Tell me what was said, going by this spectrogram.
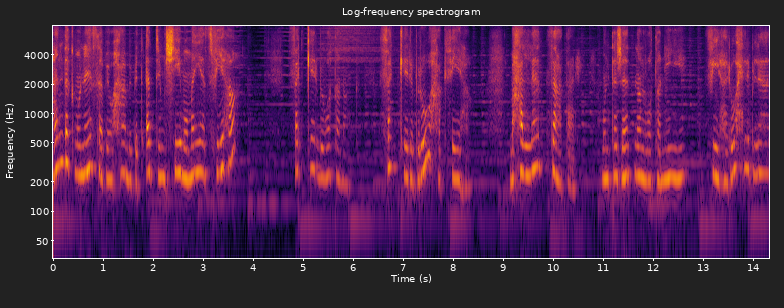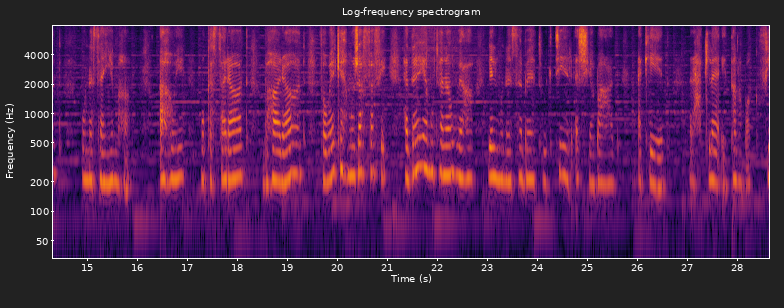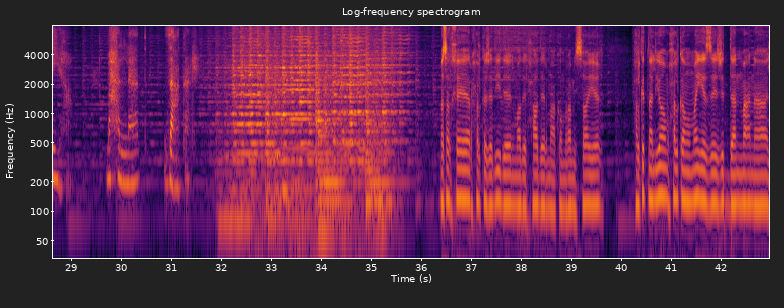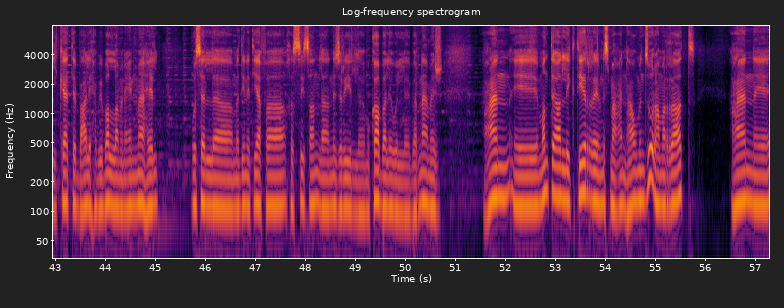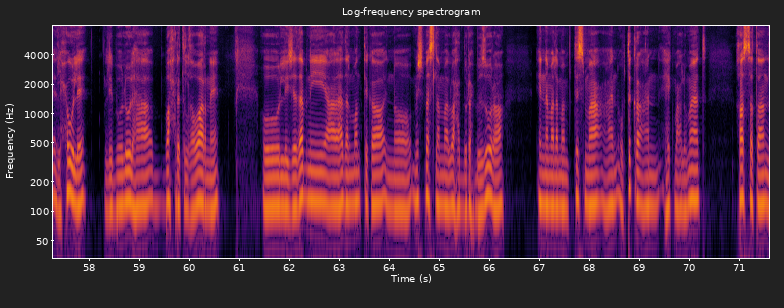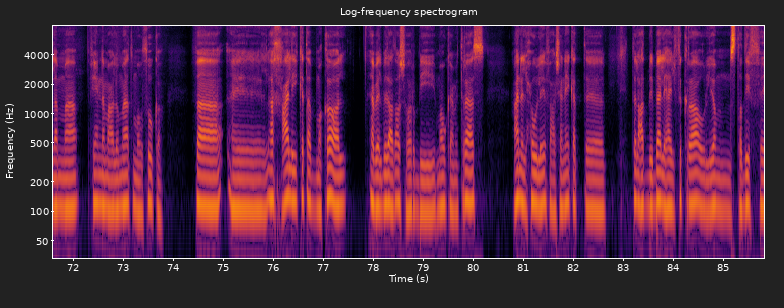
عندك مناسبة وحابب تقدم شي مميز فيها؟ فكر بوطنك فكر بروحك فيها. محلات زعتر منتجاتنا الوطنية فيها روح البلاد ونسايمها. قهوة مكسرات بهارات فواكه مجففة. هدايا متنوعة للمناسبات وكتير أشياء بعد. أكيد رح تلاقي طلبك فيها. محلات زعتر. مساء الخير حلقة جديدة الماضي الحاضر معكم رامي صايغ. حلقتنا اليوم حلقة مميزة جدا معنا الكاتب علي حبيب الله من عين ماهل وصل مدينة يافا خصيصا لنجري المقابلة والبرنامج عن إيه، منطقة اللي كتير بنسمع عنها ومنزورها مرات عن إيه، الحولة. اللي بيقولوا لها بحرة الغوارنة واللي جذبني على هذا المنطقة إنه مش بس لما الواحد بيروح بزورها إنما لما بتسمع عن وبتقرأ عن هيك معلومات خاصة لما في عنا معلومات موثوقة. فالأخ علي كتب مقال قبل بضعة أشهر بموقع متراس عن الحولة فعشان هيك طلعت ببالي هاي الفكرة واليوم نستضيف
